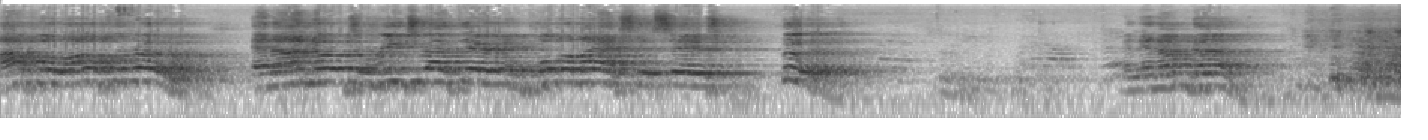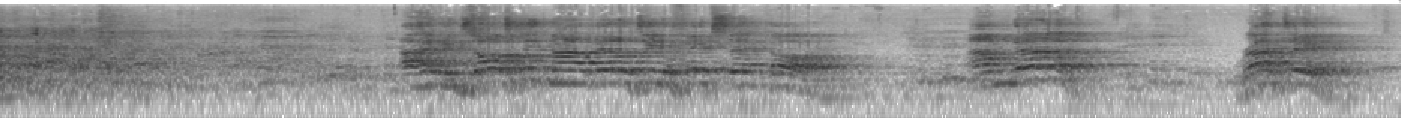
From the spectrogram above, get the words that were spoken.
I pull off the road, and I know to reach right there and pull a latch that says hood. And then I'm done. I have exhausted my ability to fix that car. I'm done. Right there.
